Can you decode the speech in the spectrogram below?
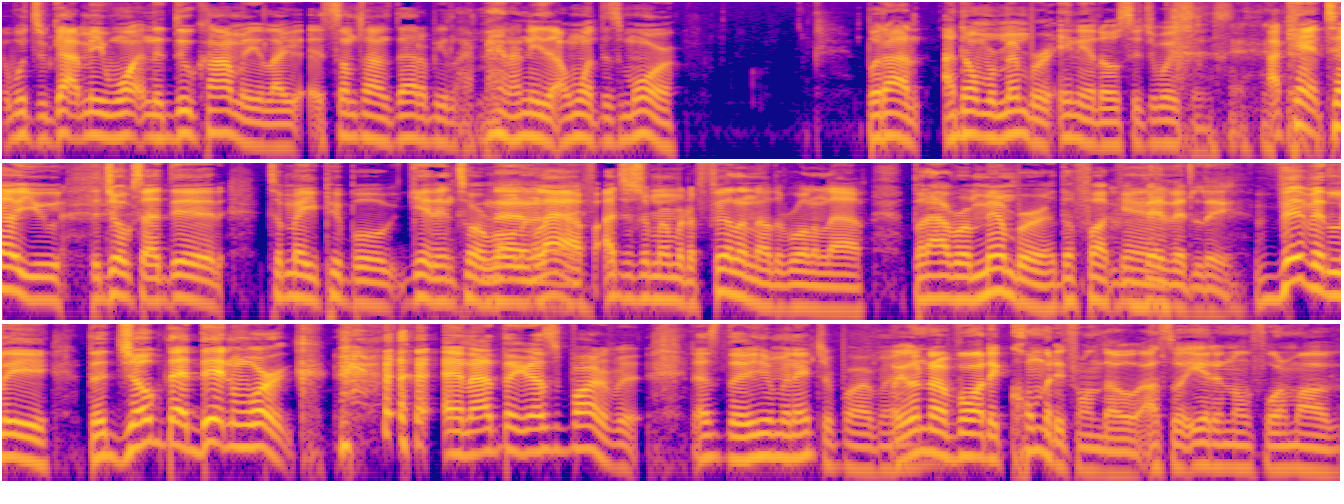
Which got me wanting to do comedy. Like sometimes that'll be like, man, I need, I want this more. But I, I don't remember any of those situations. I can't tell you the jokes I did to make people get into a No, rolling no, no. laugh. I just remember the feeling of the rolling laugh. But I remember the fucking Vividly. vividly the joke that didn't work. and I think that's part of it. That's the human nature part, man. Och jag undrar var det kommer ifrån då? Alltså är det någon form av...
